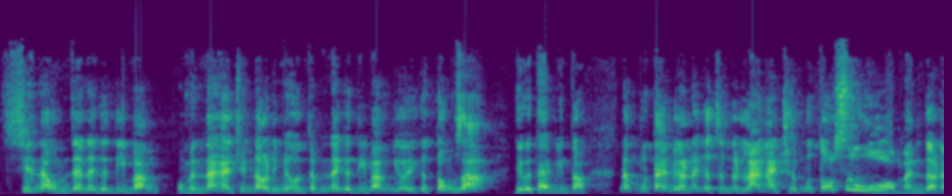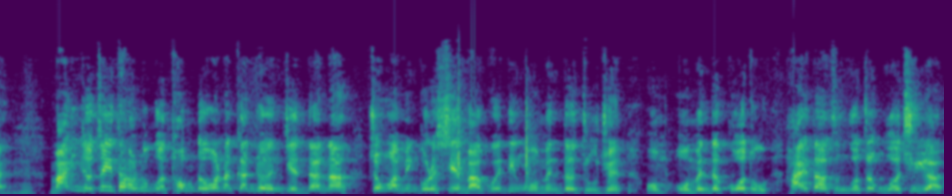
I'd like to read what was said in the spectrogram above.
现在我们在那个地方，我们南海群岛里面，我们在那个地方有一个东沙，有个太平岛，那不代表那个整个南海全部都是我们的嘞。马英九这一套如果通的话，那干脆很简单呐、中华民国的宪法规定，我们的主权，我我们的国土还到整个中国去啊。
